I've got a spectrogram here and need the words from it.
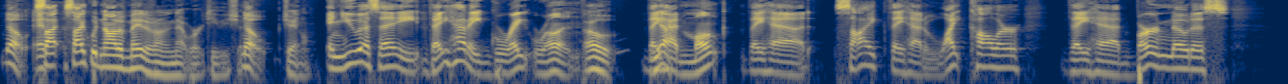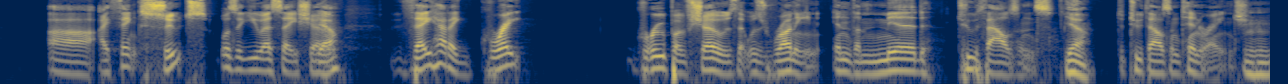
No and, Psych, Psych would not have made it on a network TV show. no channel. and usa they had a great run Oh, they yeah. had monk they had psych they had white collar they had burn notice uh i think suits was a usa show Yeah. they had a great group of shows that was running in the mid 2000s yeah. to 2010 range hmm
